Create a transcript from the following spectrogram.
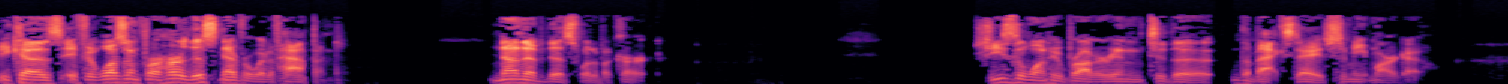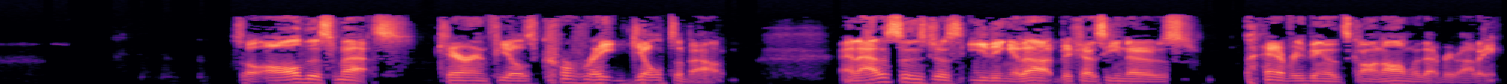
because if it wasn't for her, this never would have happened. None of this would have occurred. She's the one who brought her into the, the backstage to meet Margot. So all this mess, Karen feels great guilt about. And Addison's just eating it up because he knows everything that's gone on with everybody.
